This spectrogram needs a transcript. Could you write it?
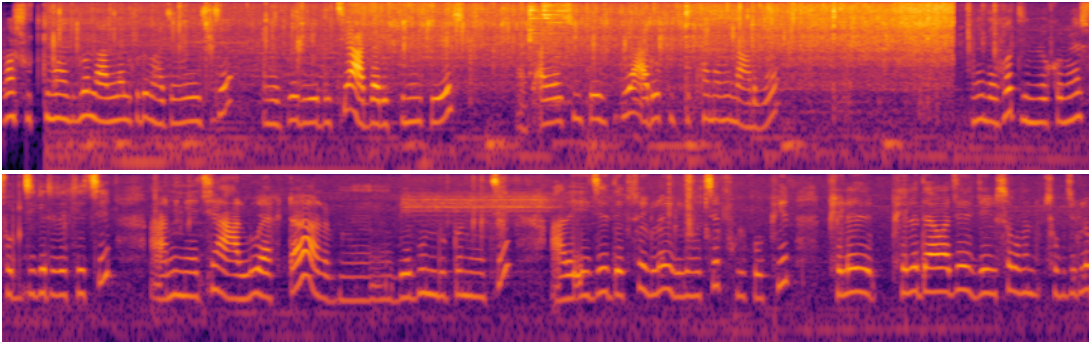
আমার শুটকি মাছগুলো লাল লাল করে ভাজা হয়ে এসছে। আমি এরপরে দিয়ে দিচ্ছি আদা রসুনের পেস্ট। আর আদা রসুন পেস্ট দিয়ে আরও কিছুক্ষণ আমি নাড়বো। আমি দেখো, তিন রকমের সবজি কেটে রেখেছি। আর আমি নিয়েছি আলু একটা আর বেগুন দুটো নিয়েছি। আর এই যে দেখছ এগুলো এগুলো হচ্ছে ফুলকপির ফেলে ফেলে দেওয়া যে যেই সব আমার সবজিগুলো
